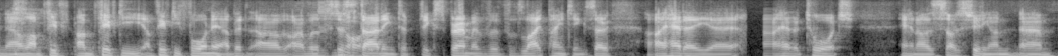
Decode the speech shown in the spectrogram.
you know, I'm 50, I'm 50, I'm 54 now, but uh, I was just no. starting to experiment with, with, light painting. So I had a, uh, I had a torch, and I was, I was shooting on um,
